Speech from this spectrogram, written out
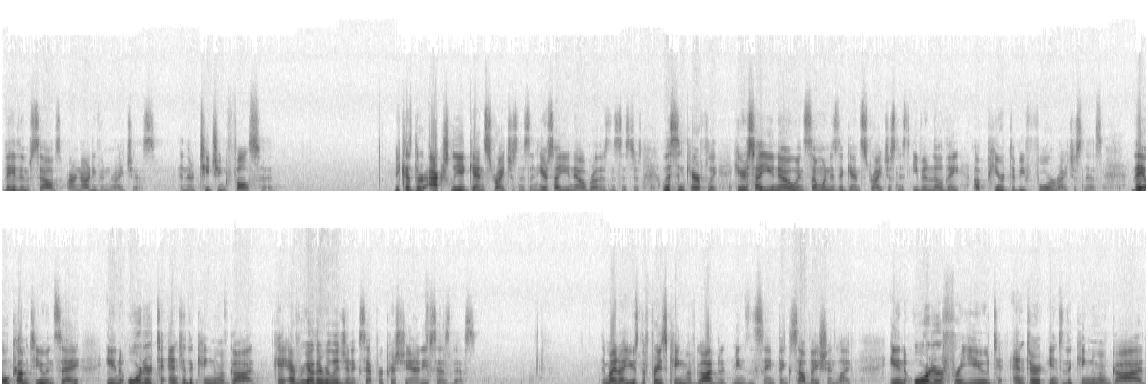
They themselves are not even righteous, and they're teaching falsehood because they're actually against righteousness. And here's how you know, brothers and sisters. Listen carefully. Here's how you know when someone is against righteousness, even though they appear to be for righteousness. They will come to you and say, In order to enter the kingdom of God, okay, every other religion except for Christianity says this. They might not use the phrase kingdom of God, but it means the same thing salvation, life. In order for you to enter into the kingdom of God,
